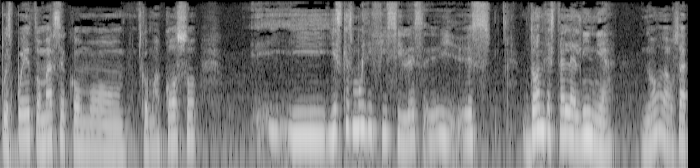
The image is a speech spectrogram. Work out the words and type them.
pues puede tomarse como, como acoso. y, es que es muy difícil, es, es dónde está la línea, ¿no? O sea,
